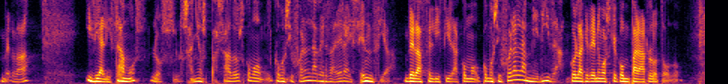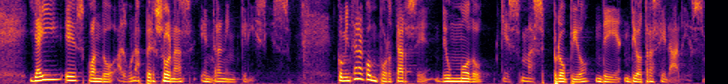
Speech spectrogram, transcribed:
¿verdad? Idealizamos los, años pasados como, como, si fueran la verdadera esencia de la felicidad, como, como si fuera la medida con la que tenemos que compararlo todo. Y ahí es cuando algunas personas entran en crisis comienzan a comportarse de un modo que es más propio de, otras edades.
